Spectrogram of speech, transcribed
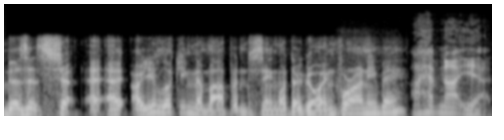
Does it? Sh- are you looking them up and seeing what they're going for on eBay? I have not yet.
